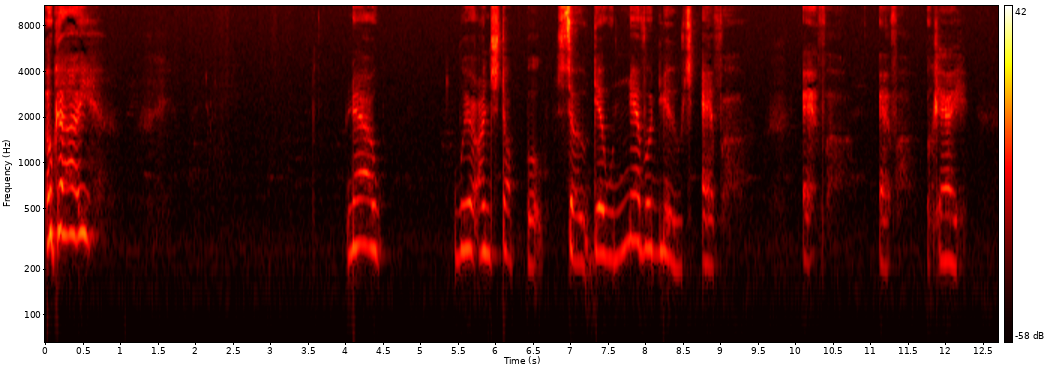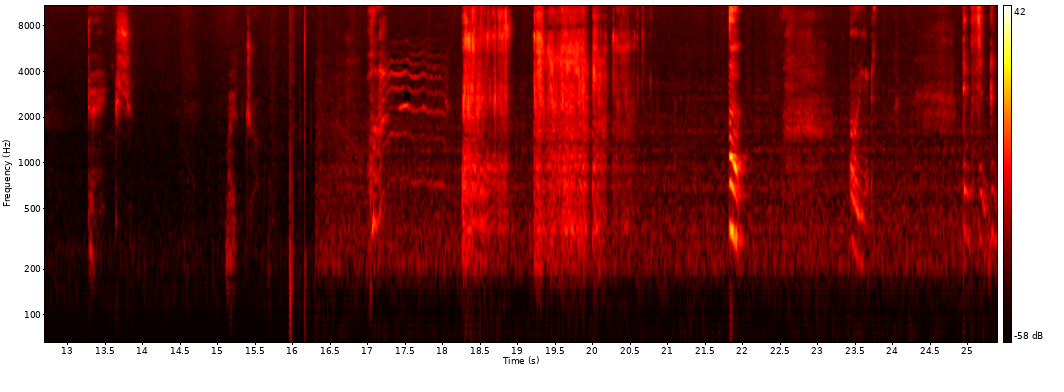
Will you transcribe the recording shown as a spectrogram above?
Okay? Now, we're unstoppable, so they will never lose ever. Ever. Ever. Okay? Thanks. Mic drop. Oh. yes. That's so good.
